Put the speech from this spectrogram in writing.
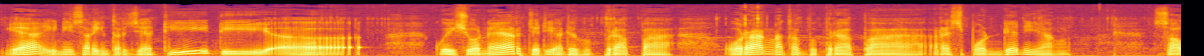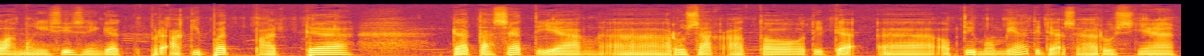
ya ini sering terjadi di kuesioner. Uh, jadi ada beberapa orang atau beberapa responden yang salah mengisi sehingga berakibat pada dataset yang uh, rusak atau tidak uh, optimum ya tidak seharusnya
